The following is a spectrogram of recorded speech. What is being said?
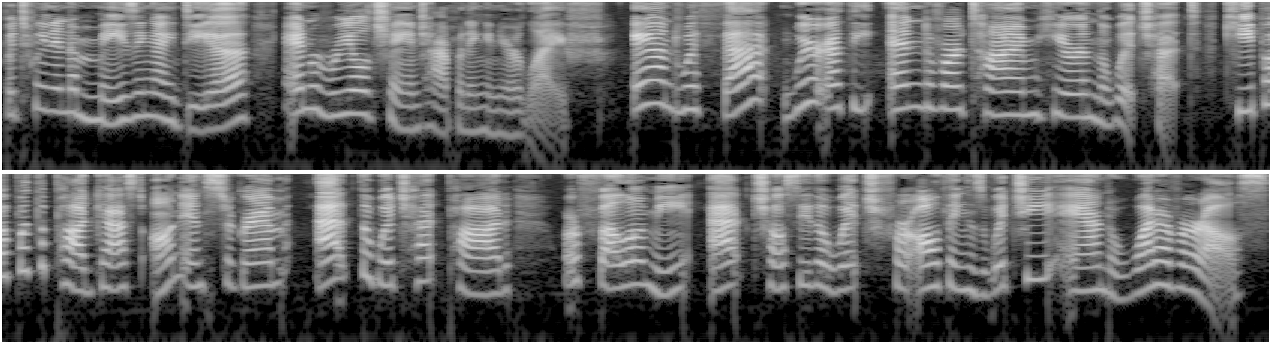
between an amazing idea and real change happening in your life. And with that, we're at the end of our time here in the Witch Hut. Keep up with the podcast on Instagram at the Witch Hut Pod or follow me at Chelsea the Witch for all things witchy and whatever else.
